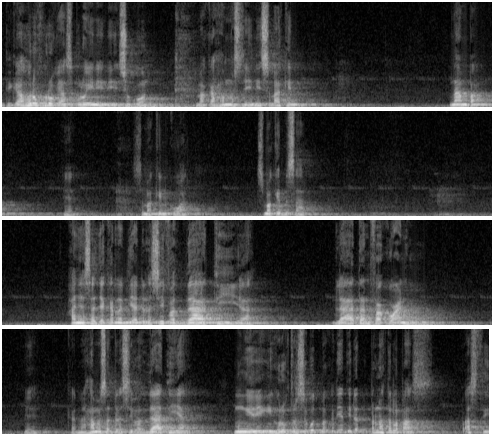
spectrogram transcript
ketika huruf-huruf yang 10 ini disukun maka hamasnya ini semakin nampak ya semakin kuat semakin besar. Hanya saja karena dia adalah sifat ya, la tanfaku anhu. Ya, karena hamas adalah sifat ya, mengiringi huruf tersebut maka dia tidak pernah terlepas. Pasti.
